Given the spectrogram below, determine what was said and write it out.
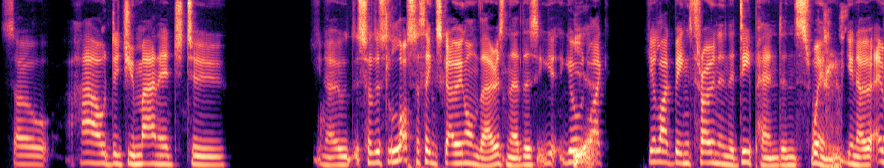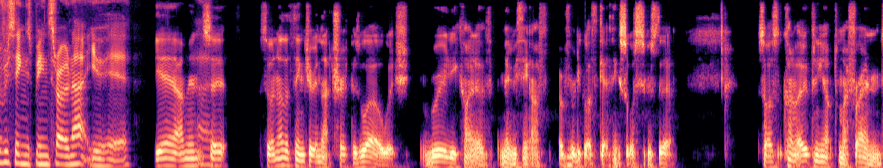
So how did you manage to, you know, so there's lots of things going on there, isn't there? There's, you're yeah. like, you're like being thrown in the deep end and swim. you know, everything's been thrown at you here. Yeah, I mean, uh, so so another thing during that trip as well, which really kind of made me think I've I've really got to get things sorted, was that. So I was kind of opening up to my friend,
